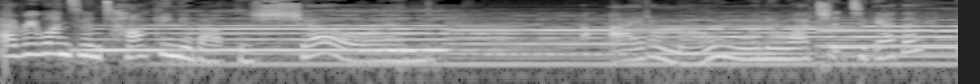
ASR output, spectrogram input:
Everyone's been talking about this show, and watch it together?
